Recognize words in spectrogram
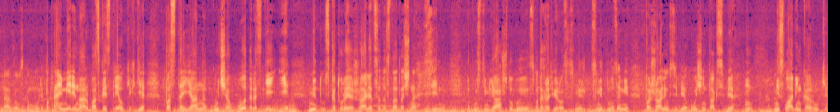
на Азовском море. По крайней мере, на Арбатской стрелке, где постоянно куча водорослей и медуз, которые жалятся достаточно сильно. Допустим, я, чтобы сфотографироваться с медузами, пожалил себе очень так себе, ну, не слабенько руки.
